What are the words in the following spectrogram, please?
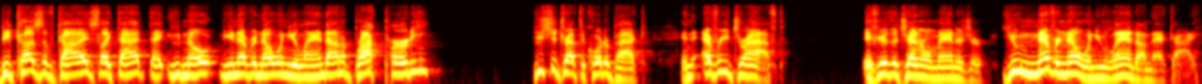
because of guys like that that you know you never know when you land on it. Brock Purdy, you should draft a quarterback in every draft. If you're the general manager, you never know when you land on that guy.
